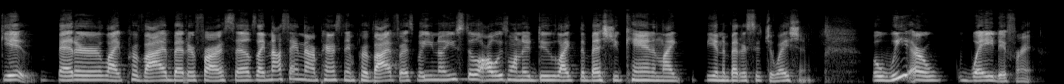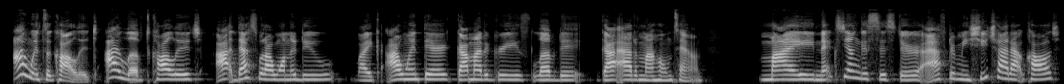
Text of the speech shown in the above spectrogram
get better, like provide better for ourselves. Like not saying that our parents didn't provide for us, but you know, you still always want to do like the best you can and like be in a better situation. But we are way different. I went to college. I loved college. I, that's what I want to do. Like I went there, got my degrees, loved it, got out of my hometown. My next youngest sister, after me, she tried out college.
